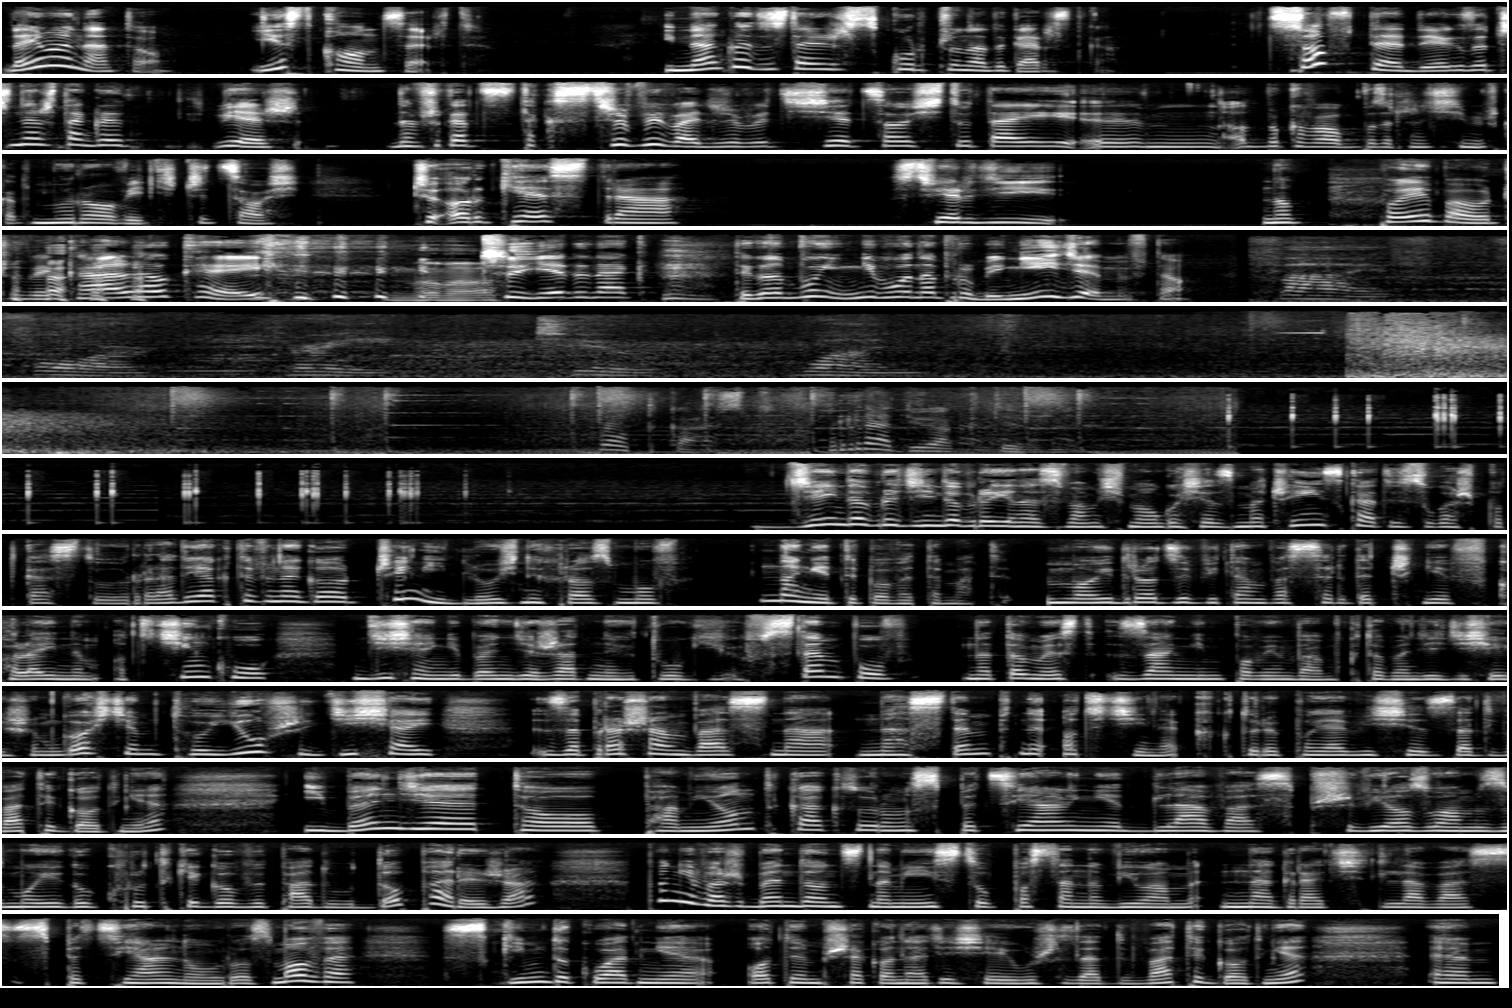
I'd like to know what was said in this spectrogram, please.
dajmy na to, jest koncert i nagle dostajesz skurczu nadgarstka. Co wtedy, jak zaczynasz nagle, wiesz, na przykład tak strzepywać, żeby ci się coś tutaj um, odblokowało, bo zaczyna się na przykład mrowić czy coś. Czy orkiestra stwierdzi, no pojebało człowieka, ale okej. Okay. No, no. czy jednak tego nie było na próbie, nie idziemy w to. Five, four, three, two, one. Podcast radioaktywny. Dzień dobry, dzień dobry. Ja nazywam się Małgosia Zmaczyńska. Ty słuchasz podcastu radioaktywnego, czyli luźnych rozmów na nietypowe tematy. Moi drodzy, witam Was serdecznie w kolejnym odcinku. Dzisiaj nie będzie żadnych długich wstępów, natomiast zanim powiem Wam, kto będzie dzisiejszym gościem, to już dzisiaj zapraszam Was na następny odcinek, który pojawi się za dwa tygodnie i będzie to pamiątka, którą specjalnie dla Was przywiozłam z mojego krótkiego wypadu do Paryża, ponieważ będąc na miejscu postanowiłam nagrać dla Was specjalną rozmowę. Z kim dokładnie o tym przekonacie się już za dwa tygodnie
